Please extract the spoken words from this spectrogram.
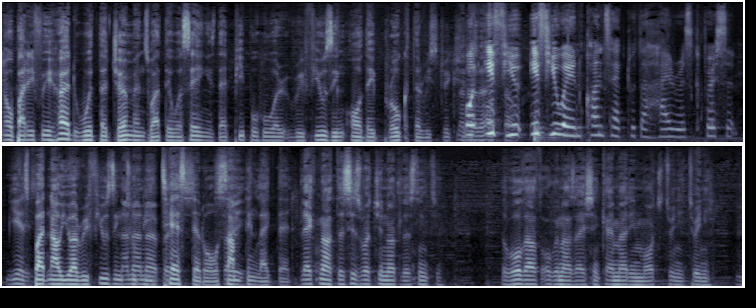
No, but if we heard with the Germans, what they were saying is that people who were refusing or they broke the restriction. or if you if you were in contact with a high risk person. Yes, but now you are refusing No, to no, be no, tested or sorry. something like that. Black Knight, this is what you're not listening to. The World Health Organization came out in March 2020 mm-hmm.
